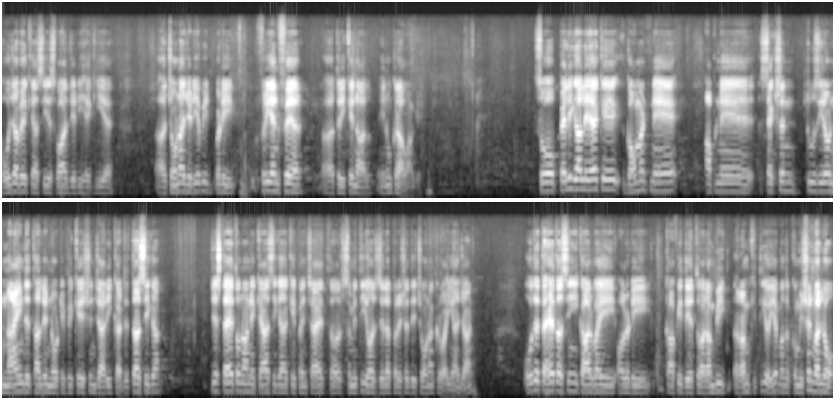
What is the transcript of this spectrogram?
ਹੋ ਜਾਵੇ ਕਿ ਅਸੀਂ ਇਸ ਵਾਰ ਜਿਹੜੀ ਹੈਗੀ ਹੈ ਚੋਣਾਂ ਜਿਹੜੀ ਹੈ ਵੀ ਬੜੀ ਫ੍ਰੀ ਐਂਡ ਫੇਅਰ ਤਰੀਕੇ ਨਾਲ ਇਹਨੂੰ ਕਰਾਵਾਂਗੇ। ਸੋ ਪਹਿਲੀ ਗੱਲ ਇਹ ਹੈ ਕਿ ਗਵਰਨਮੈਂਟ ਨੇ ਆਪਣੇ ਸੈਕਸ਼ਨ 209 ਦੇ ਥੱਲੇ ਨੋਟੀਫਿਕੇਸ਼ਨ ਜਾਰੀ ਕਰ ਦਿੱਤਾ ਸੀਗਾ, ਜਿਸ ਤਹਿਤ ਉਹਨਾਂ ਨੇ ਕਿਹਾ ਸੀਗਾ ਕਿ ਪੰਚਾਇਤ ਔਰ ਸਮਿਤੀ ਔਰ ਜ਼ਿਲ੍ਹਾ ਪਰਿਸ਼ਦ ਦੀ ਚੋਣਾਂ ਕਰਵਾਈਆਂ ਜਾਣ। ਉਹਦੇ ਤਹਿਤ ਅਸੀਂ ਕਾਰਵਾਈ ਆਲਰੇਡੀ ਕਾਫੀ ਦੇਰ ਤੋਂ ਆਰੰਭੀ, ਆਰੰਭ ਕੀਤੀ ਹੋਈ ਹੈ। ਮਤਲਬ ਕਮਿਸ਼ਨ ਵੱਲੋਂ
